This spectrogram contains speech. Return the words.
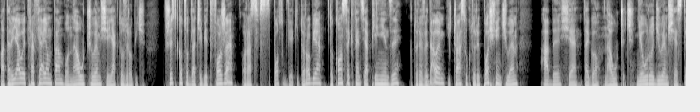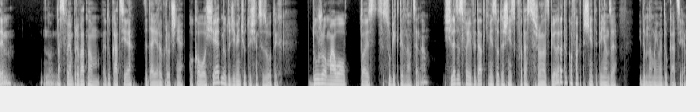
materiały trafiają tam, bo nauczyłem się, jak to zrobić. Wszystko, co dla Ciebie tworzę oraz w sposób, w jaki to robię, to konsekwencja pieniędzy, które wydałem i czasu, który poświęciłem, aby się tego nauczyć. Nie urodziłem się z tym. No, na swoją prywatną edukację wydaję rokrocznie około 7 do 9 tysięcy złotych. Dużo, mało to jest subiektywna ocena. Śledzę swoje wydatki, więc to też nie jest kwota strzelona z biodra, tylko faktycznie te pieniądze idą na moją edukację.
